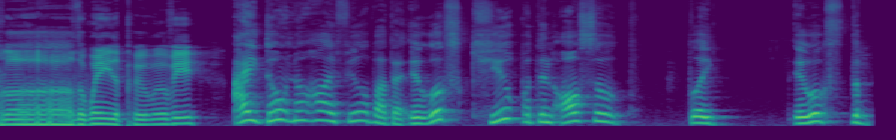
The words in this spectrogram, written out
blah, the Winnie the Pooh movie. I don't know how I feel about that. It looks cute, but then also, like, it looks the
